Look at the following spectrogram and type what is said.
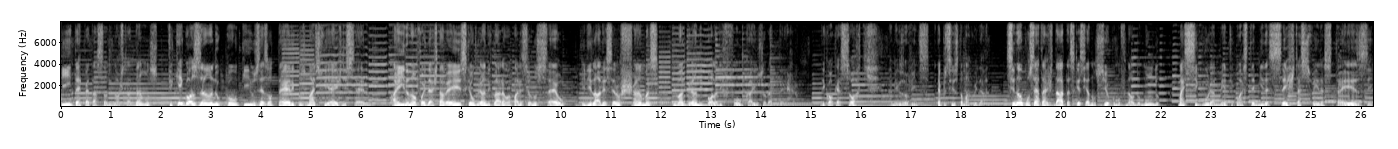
e interpretação de Nostradamus, fiquei gozando com o que os esotéricos mais fiéis disseram. Ainda não foi desta vez que um grande clarão apareceu no céu e de lá desceram chamas e uma grande bola de fogo caiu sobre a terra. De qualquer sorte, amigos ouvintes, é preciso tomar cuidado. Se não com certas datas que se anunciam como o final do mundo, mas seguramente com as temidas sextas-feiras 13,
